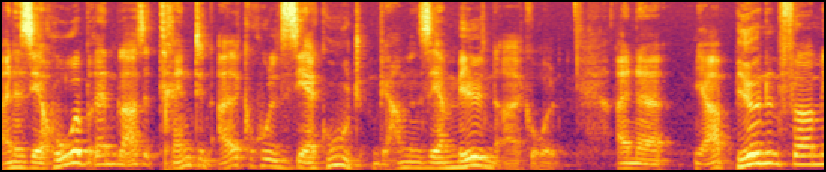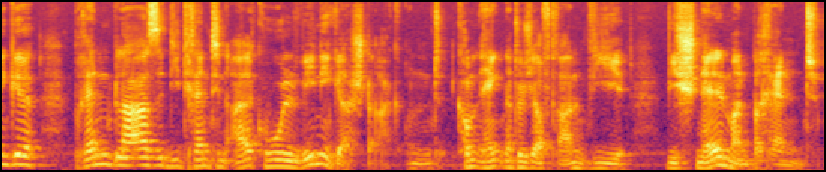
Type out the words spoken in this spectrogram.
Eine sehr hohe Brennblase trennt den Alkohol sehr gut und wir haben einen sehr milden Alkohol. Eine ja, birnenförmige Brennblase, die trennt den Alkohol weniger stark und kommt, hängt natürlich auch dran, wie, wie schnell man brennt.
